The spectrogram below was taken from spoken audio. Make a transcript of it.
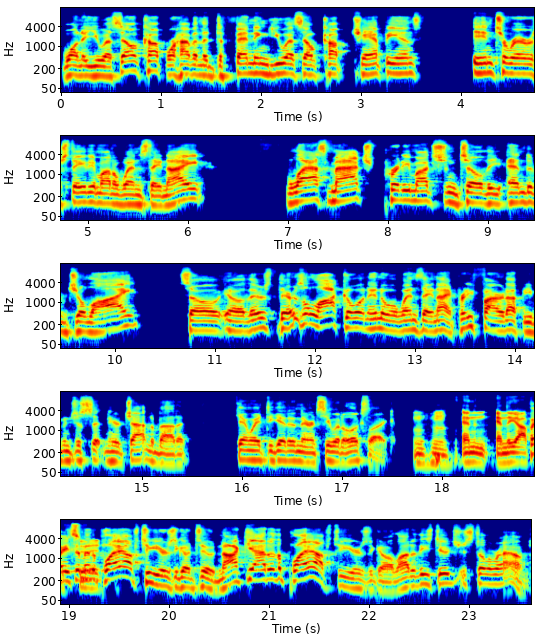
Won a USL Cup. We're having the defending USL Cup champions in Torero Stadium on a Wednesday night. Last match pretty much until the end of July. So, you know, there's there's a lot going into a Wednesday night. Pretty fired up, even just sitting here chatting about it. Can't wait to get in there and see what it looks like. Mm-hmm. And and the opportunity. Faced them in the playoffs two years ago too. Knocked you out of the playoffs two years ago. A lot of these dudes are still around.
